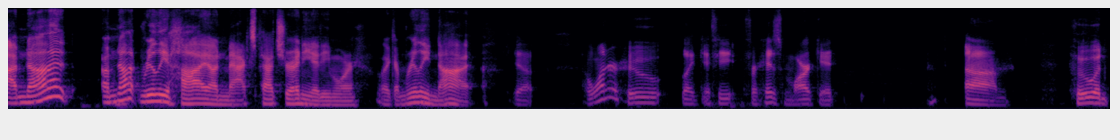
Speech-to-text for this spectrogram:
I'm not. I'm not really high on Max Pacioretty anymore. Like I'm really not. Yeah, I wonder who like if he for his market, um, who would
